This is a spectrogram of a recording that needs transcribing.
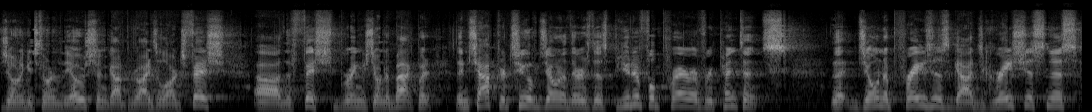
Jonah gets thrown into the ocean. God provides a large fish. Uh, the fish brings Jonah back. But in chapter two of Jonah, there's this beautiful prayer of repentance that Jonah praises God's graciousness,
